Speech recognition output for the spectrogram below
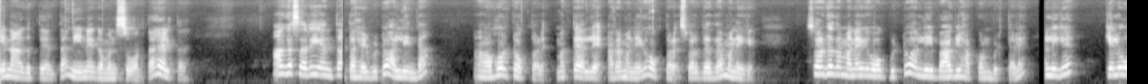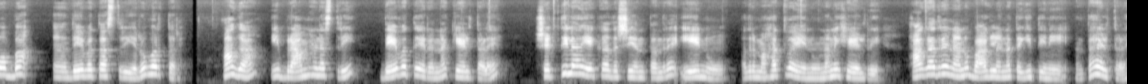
ಏನಾಗುತ್ತೆ ಅಂತ ನೀನೇ ಗಮನಿಸು ಅಂತ ಹೇಳ್ತಾರೆ. ಆಗ ಸರಿ ಅಂತ ಅಂತ ಹೇಳಿಬಿಟ್ಟು ಅಲ್ಲಿಂದ ಹೊರಟು ಹೋಗ್ತಾಳೆ ಮತ್ತೆ ಅಲ್ಲೇ ಅರಮನೆಗೆ ಹೋಗ್ತಾಳೆ, ಸ್ವರ್ಗದ ಮನೆಗೆ. ಸ್ವರ್ಗದ ಮನೆಗೆ ಹೋಗ್ಬಿಟ್ಟು ಅಲ್ಲಿ ಬಾಗಿಲು ಹಾಕ್ಕೊಂಡು ಬಿಡ್ತಾಳೆ. ಅಲ್ಲಿಗೆ ಕೆಲವೊಬ್ಬ ದೇವತಾ ಸ್ತ್ರೀಯರು ಬರ್ತಾರೆ. ಆಗ ಈ ಬ್ರಾಹ್ಮಣ ಸ್ತ್ರೀ ದೇವತೆಯರನ್ನು ಕೇಳ್ತಾಳೆ. ಷಟ್ಟಿಲ ಏಕಾದಶಿ ಅಂತಂದರೆ ಏನು? ಅದರ ಮಹತ್ವ ಏನು? ನನಗೆ ಹೇಳ್ರಿ. ಹಾಗಾದರೆ ನಾನು ಬಾಗಿಲನ್ನು ತೆಗಿತೀನಿ ಅಂತ ಹೇಳ್ತಾಳೆ.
